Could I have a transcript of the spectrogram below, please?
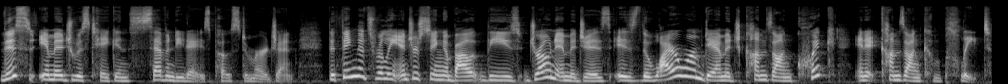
This image was taken 70 days post emergent. The thing that's really interesting about these drone images is the wireworm damage comes on quick and it comes on complete.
